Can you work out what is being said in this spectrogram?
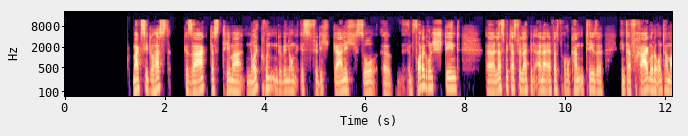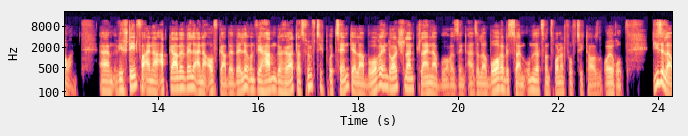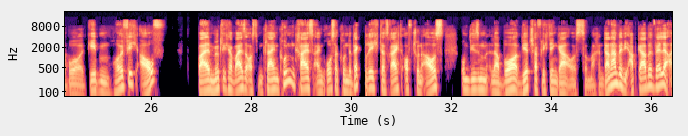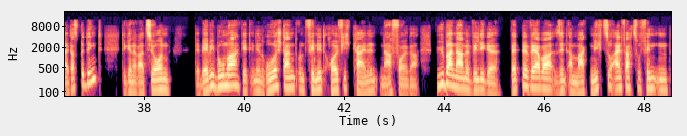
Maxi, du hast gesagt, das Thema Neukundengewinnung ist für dich gar nicht so äh, im Vordergrund stehend. Äh, lass mich das vielleicht mit einer etwas provokanten These hinterfragen oder untermauern. Ähm, wir stehen vor einer Abgabewelle, einer Aufgabewelle und wir haben gehört, dass 50 Prozent der Labore in Deutschland Kleinlabore sind, also Labore bis zu einem Umsatz von 250.000 Euro. Diese Labore geben häufig auf, weil möglicherweise aus dem kleinen Kundenkreis ein großer Kunde wegbricht. Das reicht oft schon aus, um diesem Labor wirtschaftlich den Garaus zu machen. Dann haben wir die Abgabewelle, altersbedingt. Die Generation der Babyboomer geht in den Ruhestand und findet häufig keinen Nachfolger. Übernahmewillige Wettbewerber sind am Markt nicht so einfach zu finden,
